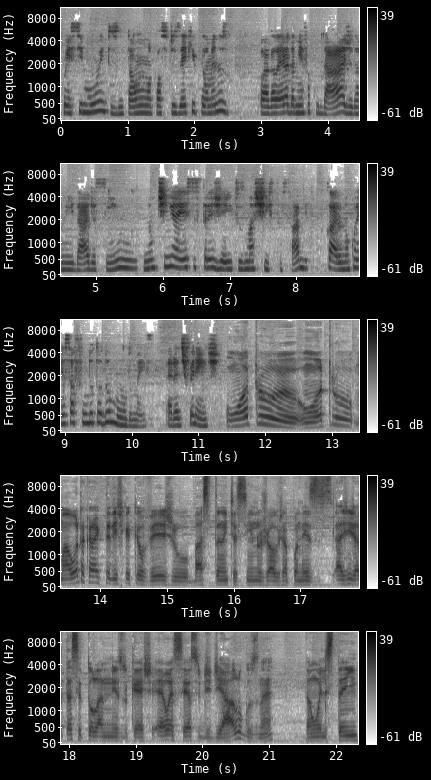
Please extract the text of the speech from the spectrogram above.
conheci muitos, então eu posso dizer que pelo menos a galera da minha faculdade, da minha idade, assim, não tinha esses trejeitos machistas, sabe? Claro, eu não conheço a fundo todo mundo, mas era diferente. Um outro, um outro, uma outra característica que eu vejo bastante assim nos jogos japoneses, a gente já até citou lá no início do cast, é o excesso de diálogos, né? Então eles têm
